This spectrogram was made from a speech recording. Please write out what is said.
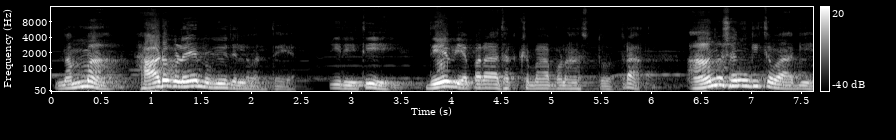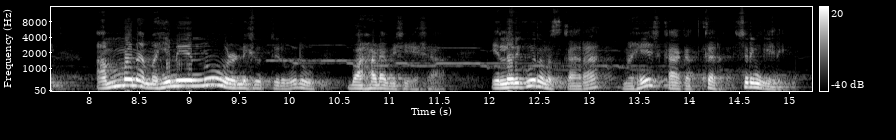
ನಮ್ಮ ಹಾಡುಗಳೇ ಮುಗಿಯುವುದಿಲ್ಲವಂತೆ. ಈ ರೀತಿ ದೇವಿ ಅಪರಾಧ ಕ್ಷಮಾಪಣಾ ಸ್ತೋತ್ರ ಆನುಷಂಗಿಕವಾಗಿ ಅಮ್ಮನ ಮಹಿಮೆಯನ್ನೂ ವರ್ಣಿಸುತ್ತಿರುವುದು ಬಹಳ ವಿಶೇಷ. ಎಲ್ಲರಿಗೂ ನಮಸ್ಕಾರ. ಮಹೇಶ್ ಕಾಕತ್ಕರ್, ಶೃಂಗೇರಿ.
